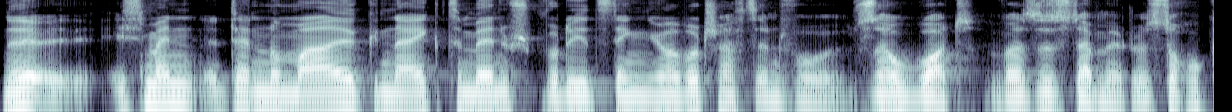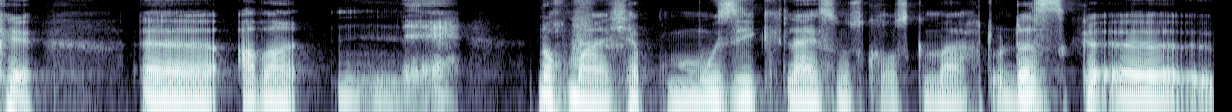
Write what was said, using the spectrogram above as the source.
ne, ich meine, der normal geneigte Mensch würde jetzt denken, ja, Wirtschaftsinfo, so what? Was ist damit? Ist doch okay. Äh, aber nee. Nochmal, ich habe Musikleistungskurs gemacht und das äh,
